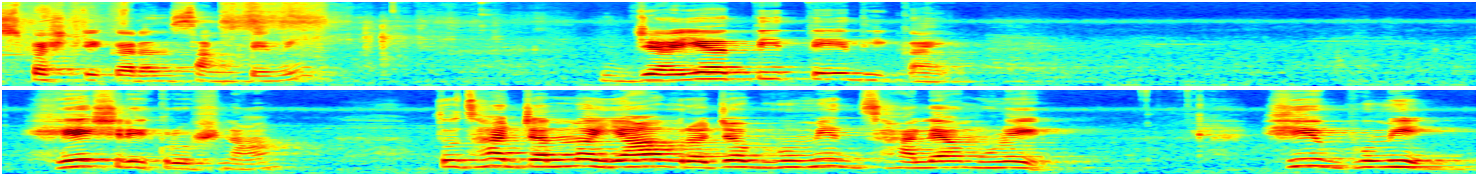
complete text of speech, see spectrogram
स्पष्टीकरण सांगते मी. जयती ते धिकाय. हे श्रीकृष्णा तुझा जन्म या व्रजभूमीत झाल्यामुळे ही भूमी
